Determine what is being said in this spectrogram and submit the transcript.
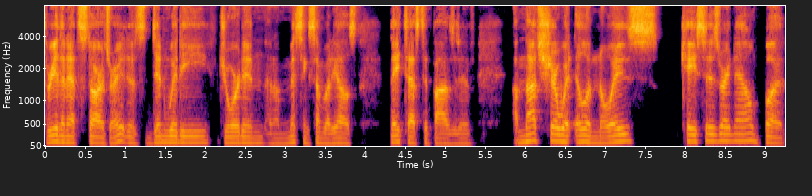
three of the Nets stars, right? It's Dinwiddie, Jordan, and I'm missing somebody else. They tested positive. I'm not sure what Illinois' case is right now, but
